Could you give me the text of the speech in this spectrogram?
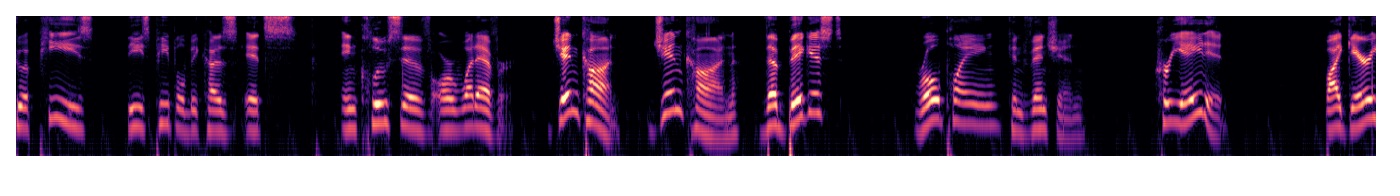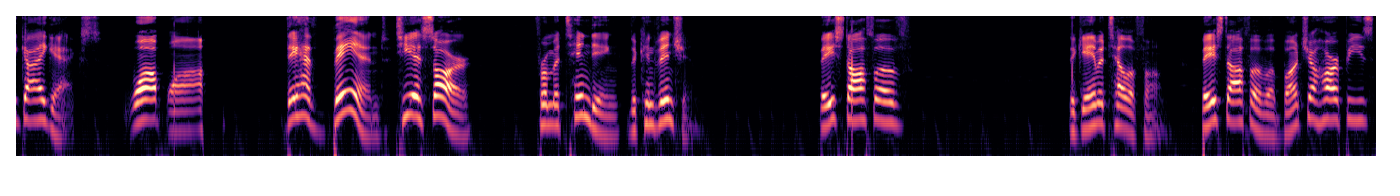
to appease these people because it's inclusive or whatever. Gen Con. Gen Con, the biggest role playing convention created by Gary Gygax. Womp womp. They have banned TSR from attending the convention based off of the game of telephone, based off of a bunch of harpies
